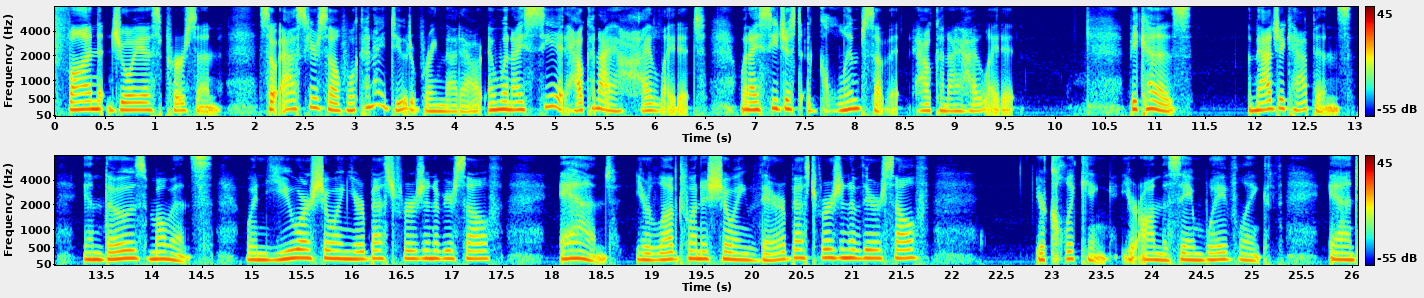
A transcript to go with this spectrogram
fun, joyous person. So ask yourself, what can I do to bring that out? And when I see it, how can I highlight it? When I see just a glimpse of it, how can I highlight it? Because magic happens in those moments when you are showing your best version of yourself and your loved one is showing their best version of yourself. You're clicking, you're on the same wavelength, and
